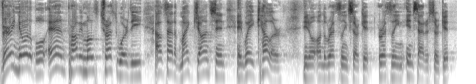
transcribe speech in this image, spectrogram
very notable and probably most trustworthy outside of Mike Johnson and Wade Keller, you know, on the wrestling circuit, wrestling insider circuit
